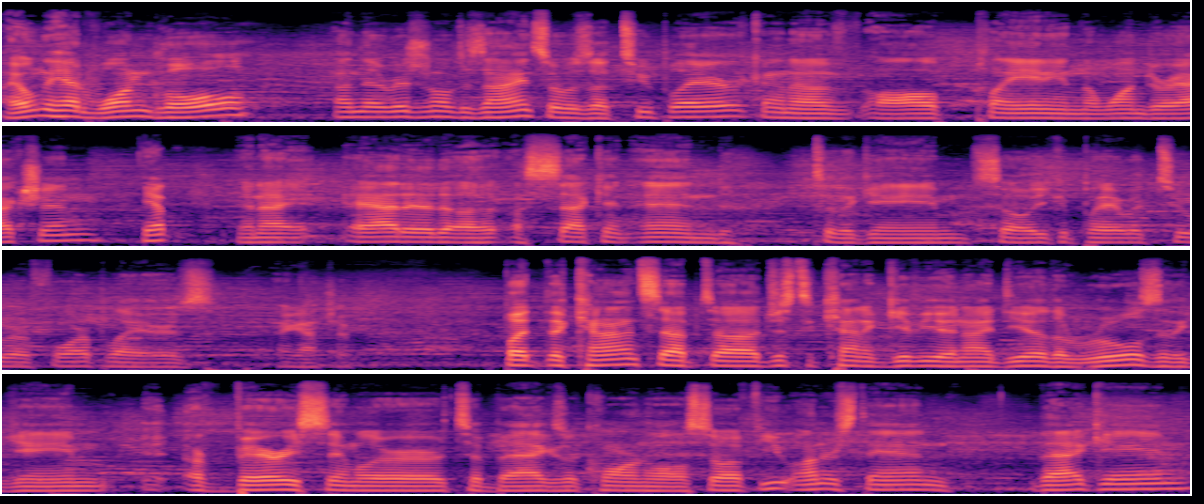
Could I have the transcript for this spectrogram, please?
I only had one goal on the original design, so it was a two-player, kind of all playing in the one direction Yep. and I added a, a second end to the game so you could play it with two or four players. I gotcha. But the concept, uh, just to kind of give you an idea of the rules of the game, are very similar to bags or cornhole. So if you understand that game,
